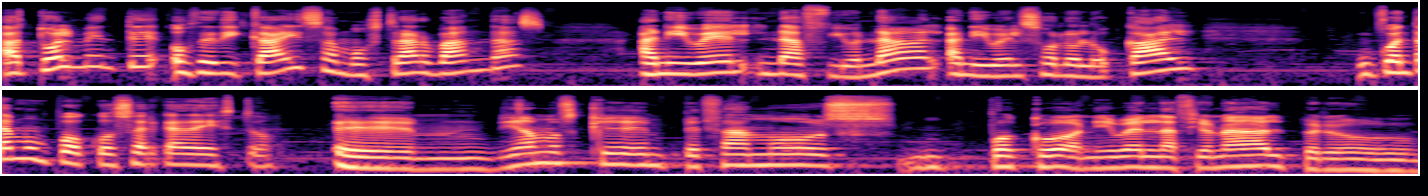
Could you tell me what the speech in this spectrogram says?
actualmente os dedicáis a mostrar bandas a nivel nacional, a nivel solo local. Cuéntame un poco acerca de esto. Eh, digamos que empezamos un poco a nivel nacional, pero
